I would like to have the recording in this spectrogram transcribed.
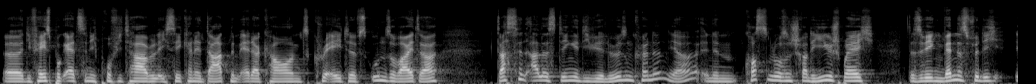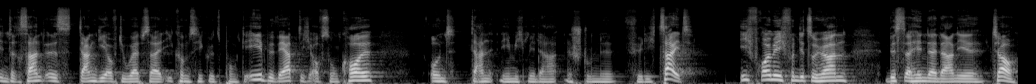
äh, die Facebook-Ads sind nicht profitabel, ich sehe keine Daten im Ad-Account, Creatives und so weiter. Das sind alles Dinge, die wir lösen können, ja, in einem kostenlosen Strategiegespräch. Deswegen, wenn es für dich interessant ist, dann geh auf die Website ecomsecrets.de, bewerb dich auf so einen Call und dann nehme ich mir da eine Stunde für dich Zeit. Ich freue mich von dir zu hören. Bis dahin, der Daniel. Ciao.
